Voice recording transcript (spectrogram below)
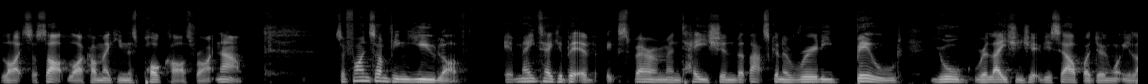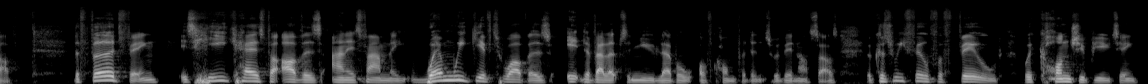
lights us up. Like I'm making this podcast right now. So find something you love. It may take a bit of experimentation, but that's going to really build your relationship with yourself by doing what you love. The third thing is he cares for others and his family. When we give to others, it develops a new level of confidence within ourselves because we feel fulfilled, we're contributing,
